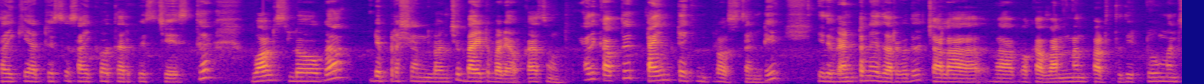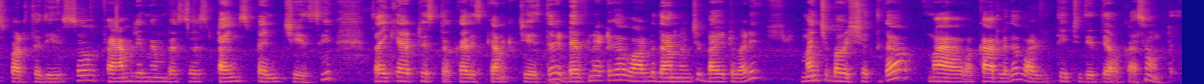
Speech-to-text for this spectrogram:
సైకియాట్రిస్ట్ సైకోథెరపిస్ట్ చేస్తే వాళ్ళు స్లోగా డిప్రెషన్లోంచి బయటపడే అవకాశం ఉంటుంది. అది కాకపోతే టైం టేకింగ్ ప్రాసెస్ అండి. ఇది వెంటనే జరగదు. చాలా ఒక వన్ మంత్ పడుతుంది టూ మంత్స్ పడుతుంది. So family members time spend చేసి సైకాట్రిస్ట్తో కలిసి కనుక చేస్తే డెఫినెట్గా వాళ్ళు దాని నుంచి బయటపడి మంచి భవిష్యత్తుగా మా కార్లుగా వాళ్ళు తీర్చిదిద్దే అవకాశం ఉంటుంది.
